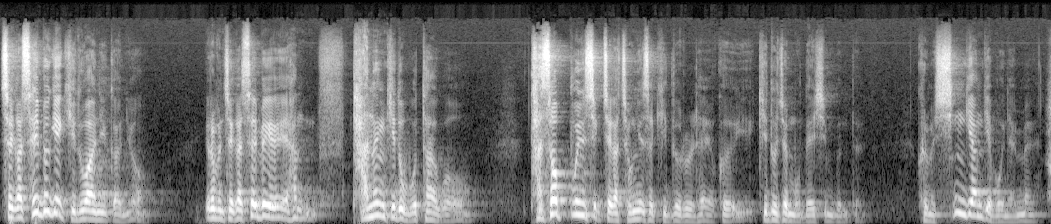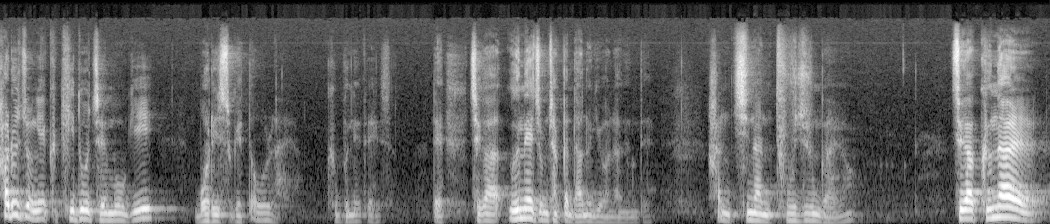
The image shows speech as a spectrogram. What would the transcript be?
제가 새벽에 기도하니까요. 여러분 제가 새벽에 한 다는 기도 못 하고 다섯 분씩 제가 정해서 기도를 해요. 그 기도 제목 내신 분들. 그러면 신기한 게 뭐냐면 하루 종일 그 기도 제목이 머릿속에 떠올라요. 그분에 대해서. 네, 제가 은혜 좀 잠깐 나누기 원하는데 한 지난 두 주인가요? 제가 그날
